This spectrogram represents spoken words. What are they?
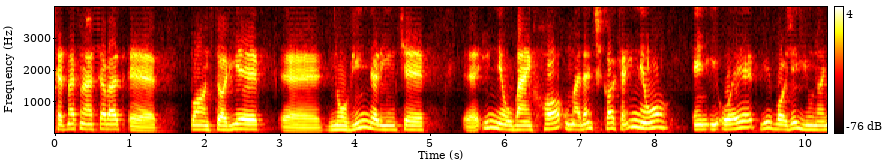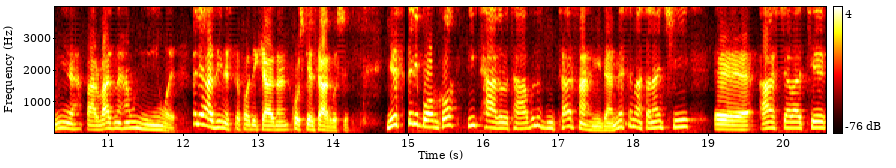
خدمتون عرض شود بانکداری نوین داریم که این نو بانک ها اومدن چیکار کردن؟ این نو NEO یه واژه یونانی بر وزن همون new ه. ولی از این استفاده کردن خوشگلتر باشه. یه سری بانک ها این تغییر و تحول زودتر فهمیدن. مثل مثلا چی؟ عرض شود که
